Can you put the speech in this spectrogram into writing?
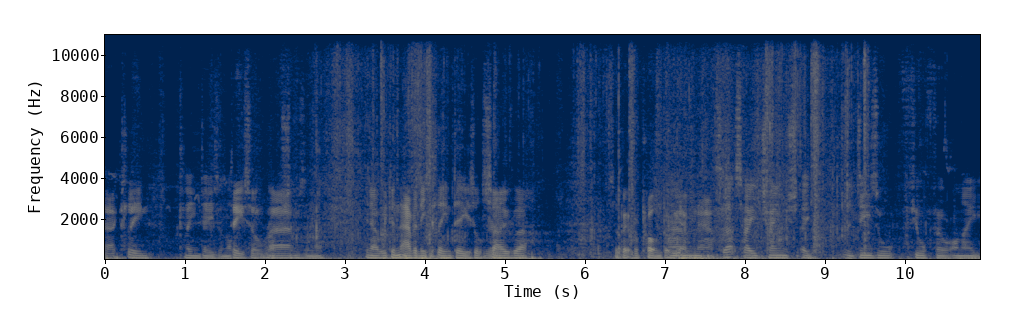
uh, clean clean diesel, not Diesel, that um, in there. you know, we didn't have any clean diesel, so uh, it's a bit of a problem, but we have Um, now. So that's how you change a, the diesel fuel filter on a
